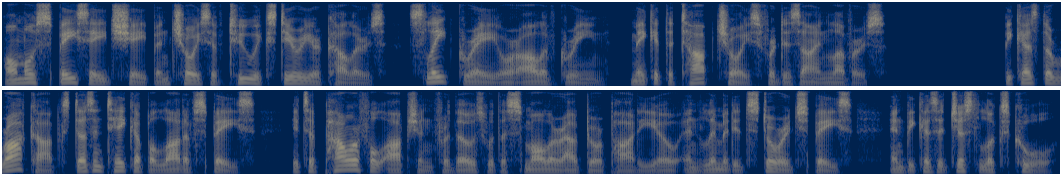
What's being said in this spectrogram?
almost space-age shape and choice of two exterior colors, slate gray or olive green, make it the top choice for design lovers. Because the Roccbox doesn't take up a lot of space, it's a powerful option for those with a smaller outdoor patio and limited storage space, and because it just looks cool,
